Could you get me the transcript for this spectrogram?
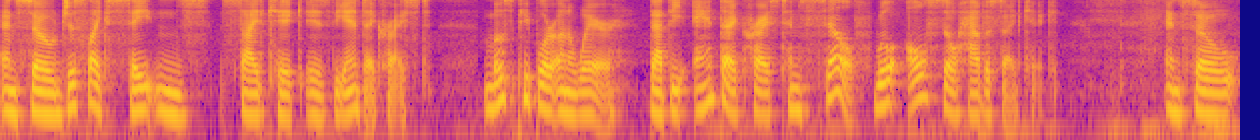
And so, just like Satan's sidekick is the Antichrist, most people are unaware that the Antichrist himself will also have a sidekick. And so,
